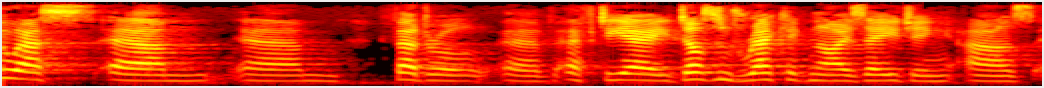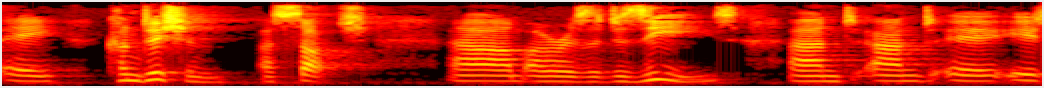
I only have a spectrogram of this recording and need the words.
US um, um, federal uh, FDA doesn't recognize aging as a condition as such. Um, or as a disease, and, and uh, it,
